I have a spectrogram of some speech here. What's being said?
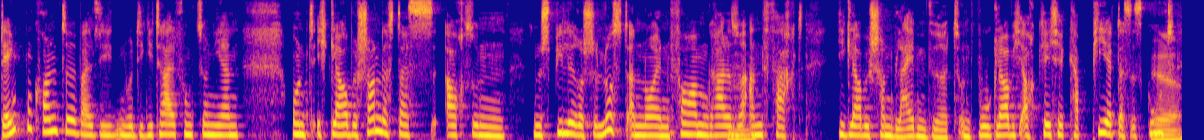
denken konnte, weil sie nur digital funktionieren. Und ich glaube schon, dass das auch so, ein, so eine spielerische Lust an neuen Formen gerade so mhm. anfacht, die, glaube ich, schon bleiben wird und wo, glaube ich, auch Kirche kapiert, das ist gut. Ja.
